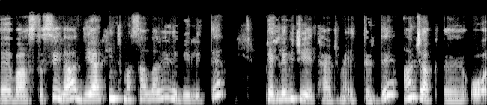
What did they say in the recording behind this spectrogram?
eee, vasıtasıyla diğer Hint masalları ile birlikte Pehlevice'ye tercüme ettirdi. Ancak eee, o,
